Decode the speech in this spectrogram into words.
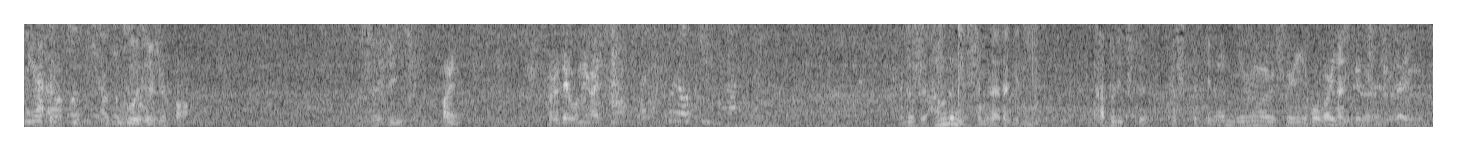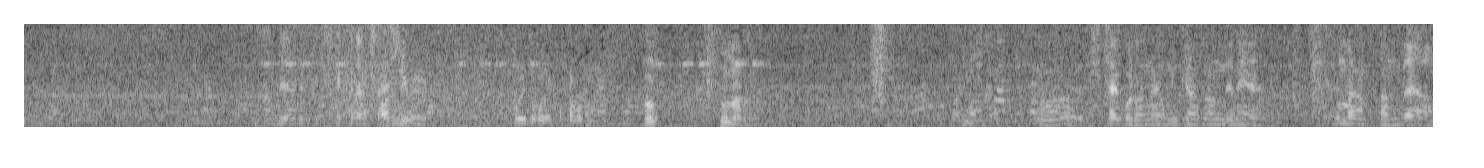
な。200 150か。それでいいじゃんはい。それでお願いします。これ大きいのが。えどうする？半分にしてもらうだけでいいかぶりつく？薄く切る？自分は薄い方がいいですけど。じゃあいい食べ歩きしてくだチさいャーシュー、こういうところで買ったことないです。うんそうなの？ありますか？うんちっちゃい頃ねお肉屋さんでねうまかったんだよ。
